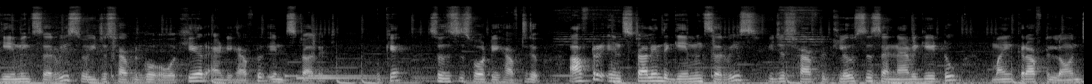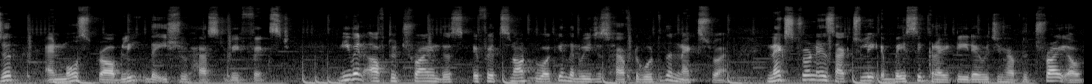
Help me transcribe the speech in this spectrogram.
gaming service so you just have to go over here and you have to install it okay? So this is what you have to do. After installing the gaming service you just have to close this and navigate to minecraft launcher and most probably the issue has to be fixed. Even after trying this if it's not working then we just have to go to the next one. Next one is actually a basic criteria which you have to try out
